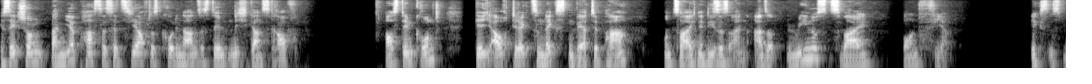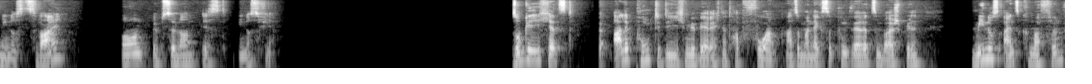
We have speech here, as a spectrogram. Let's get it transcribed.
Ihr seht schon, bei mir passt es jetzt hier auf das Koordinatensystem nicht ganz drauf. Aus dem Grund gehe ich auch direkt zum nächsten Wertepaar und zeichne dieses ein. Also minus 2 und 4. x ist minus 2 und y ist minus 4. So gehe ich jetzt für alle Punkte, die ich mir berechnet habe, vor. Also mein nächster Punkt wäre zum Beispiel minus 1,5,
